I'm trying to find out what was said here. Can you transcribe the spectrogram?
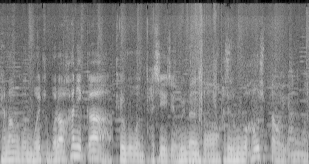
대만군 뭐 이렇게 뭐라고 하니까 결국은 다시 이제 울면서 다시 농구 하고 싶다고 얘기하는 거야.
